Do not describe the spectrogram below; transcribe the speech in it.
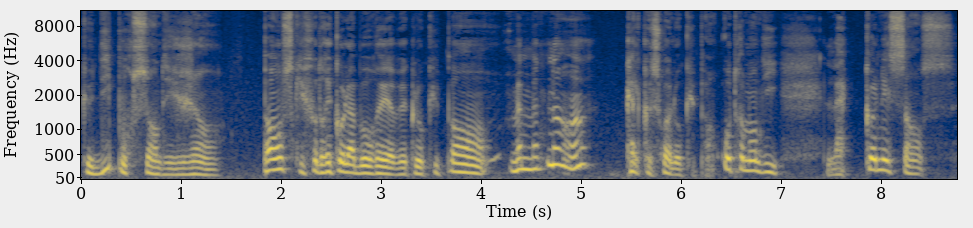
que 10% des gens pensent qu'il faudrait collaborer avec l'occupant, même maintenant, hein, quel que soit l'occupant. Autrement dit, la connaissance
